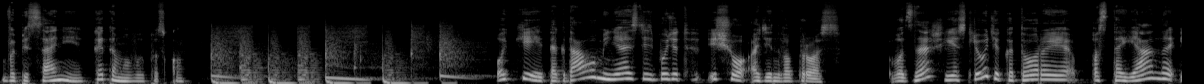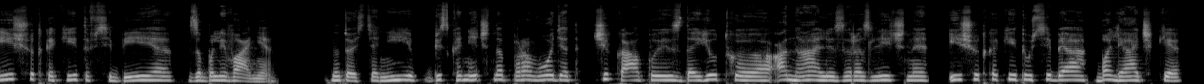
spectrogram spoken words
в описании к этому выпуску. Окей, тогда у меня здесь будет еще один вопрос. Вот знаешь, есть люди, которые постоянно ищут какие-то в себе заболевания. Ну, то есть они бесконечно проводят чекапы, сдают э, анализы различные, ищут какие-то у себя болячки.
